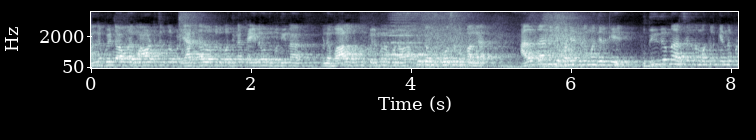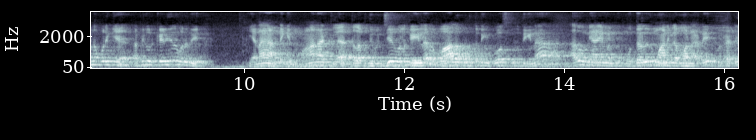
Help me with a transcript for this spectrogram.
அங்கே போயிட்டு அவங்க மாவட்டத்தில் யாருக்காவது ஒருத்தர் பார்த்தீங்கன்னா கையில் வந்து பார்த்தீங்கன்னா கொஞ்சம் வாழை கொடுத்து பெருமை பண்ணுவாங்க கூட்டம் போஸ் எடுப்பாங்க. அதை தான் நீங்கள் பண்ணிட்டு இருக்க மாதிரி இருக்கு. புதியதுன்னு அரசியல் மக்களுக்கு என்ன பண்ண போறீங்க? அப்படின்னு ஒரு கேள்வி வருது. ஏன்னா அன்னைக்கு மாநாட்டில் தளபதி விஜயவல் கையில் வாழை கொடுத்து நீங்கள் போஸ்ட் கொடுத்தீங்கன்னா அது ஒரு நியாயம் இருக்குது முதல் மாநில மாநாடு கொண்டாடு.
